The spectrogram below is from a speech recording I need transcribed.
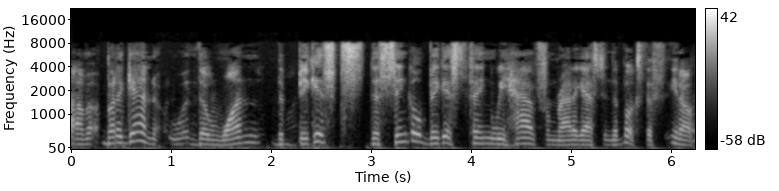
Um, but again, the one, the biggest, the single biggest thing we have from Radagast in the books, the you know,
